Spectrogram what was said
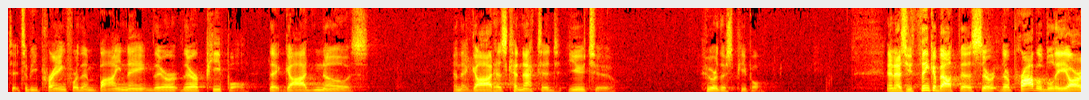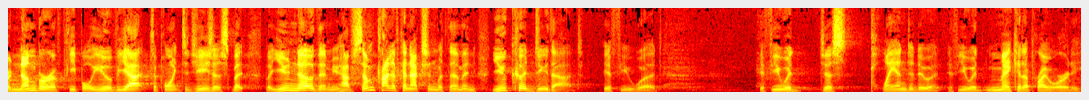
to, to be praying for them by name, they're, they're people that God knows and that God has connected you to. Who are those people? And as you think about this, there, there probably are a number of people you have yet to point to Jesus, but, but you know them. You have some kind of connection with them, and you could do that if you would. If you would just plan to do it, if you would make it a priority.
